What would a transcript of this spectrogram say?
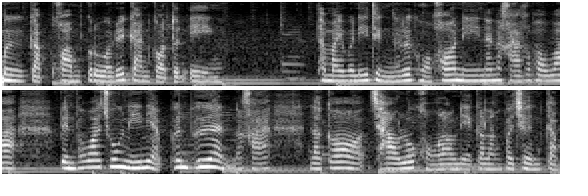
มือกับความกลัวด้วยการกอดตนเองทำไมวันนี้ถึงเรื่องหัวข้อนี้นั่นนะคะ ก็เพราะว่าเป็นเพราะว่าช่วงนี้เนี่ยเพื่อนๆนะคะ แล้วก็ชาวโลกของเราเนี่ยกำลังเผชิญกับ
